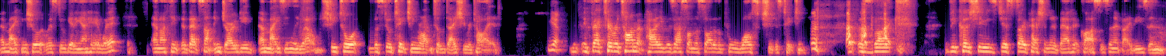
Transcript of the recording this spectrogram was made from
and making sure that we're still getting our hair wet. And I think that that's something Joe did amazingly well. She taught, was still teaching right until the day she retired. Yeah. In fact, her retirement party was us on the side of the pool whilst she was teaching. it was like because she was just so passionate about her classes and her babies and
